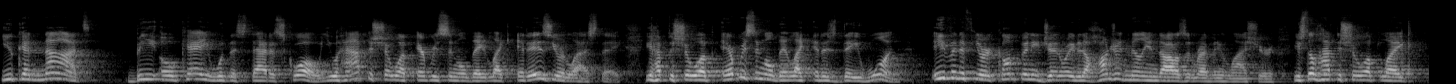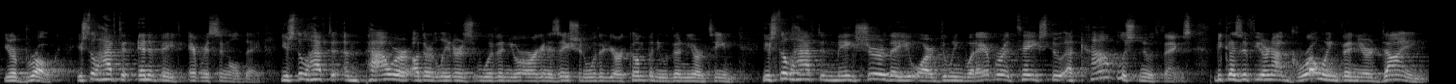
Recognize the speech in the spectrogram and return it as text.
You cannot be okay with the status quo. You have to show up every single day like it is your last day. You have to show up every single day like it is day one. Even if your company generated $100 million in revenue last year, you still have to show up like you're broke. You still have to innovate every single day. You still have to empower other leaders within your organization, within your company, within your team. You still have to make sure that you are doing whatever it takes to accomplish new things. Because if you're not growing, then you're dying.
